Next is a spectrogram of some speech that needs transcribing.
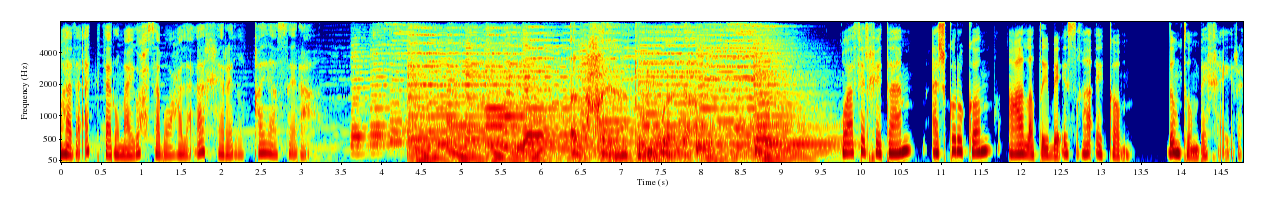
وهذا أكثر ما يحسب على آخر القياصرة. الحياة رواية. وفي الختام أشكركم على طيب إصغائكم. دمتم بخير.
